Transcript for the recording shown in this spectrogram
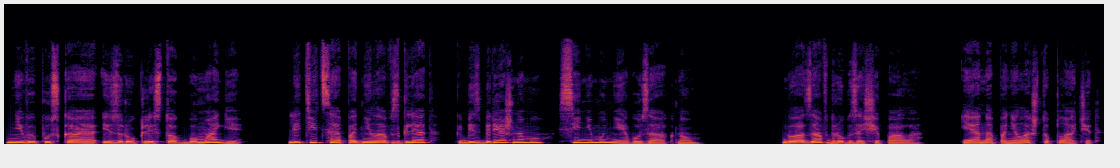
Не выпуская из рук листок бумаги, Летиция подняла взгляд к безбрежному синему небу за окном. Глаза вдруг защипала и она поняла, что плачет.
